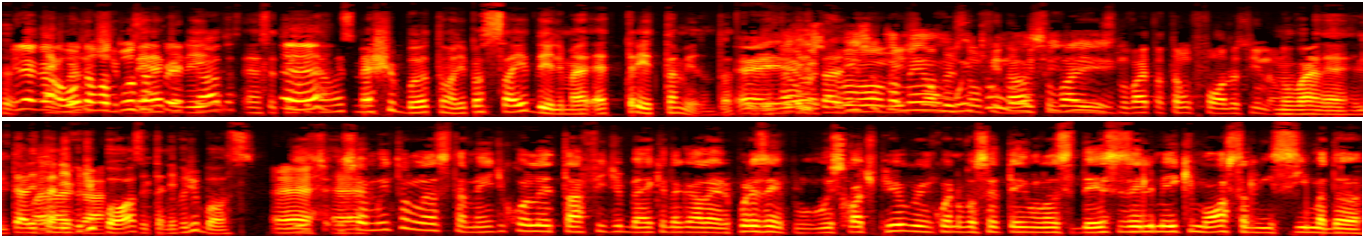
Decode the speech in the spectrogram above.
Ele agarrou, é, dava duas apertadas. Ali, é, você tem é. que dar um smash button ali pra sair dele, mas é treta mesmo, tá? É, é, mas isso também é muito final, isso, vai, de... isso não vai estar tá tão foda assim, não. Não vai, né? Ele tá, ele tá nível de boss, ele tá nível de boss. É, isso, isso, é. é muito um lance também de coletar feedback da galera. Por exemplo, o Scott Pilgrim, quando você tem um lance desses, ele meio que mostra ali em cima do,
